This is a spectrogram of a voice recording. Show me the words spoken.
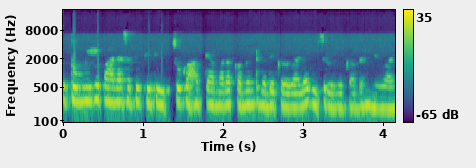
तर तुम्ही हे पाहण्यासाठी किती इच्छुक आहात ते आम्हाला कमेंटमध्ये कळवायला विसरू नका. धन्यवाद.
